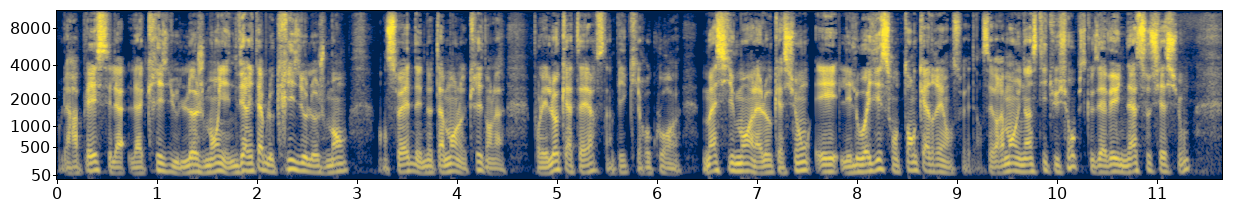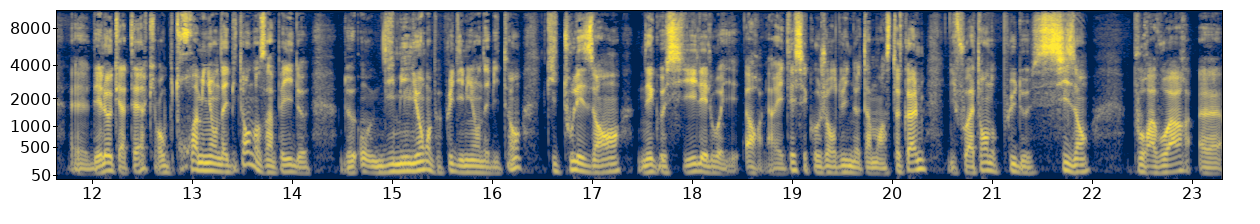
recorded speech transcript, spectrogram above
Vous l'avez rappelé, c'est la, crise du logement. Il y a une véritable crise de logement en Suède, et notamment la crise dans la, pour les locataires. C'est un pays qui recourt massivement à la location, et les loyers sont encadrés en Suède. C'est vraiment une institution, puisque vous avez une association euh, des locataires qui regroupe 3 millions d'habitants dans un pays de, de 10 millions, un peu plus de 10 millions d'habitants, qui tous les ans négocient les loyers. Or, la réalité, c'est qu'aujourd'hui, notamment à Stockholm, il faut attendre plus de 6 ans pour avoir euh,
